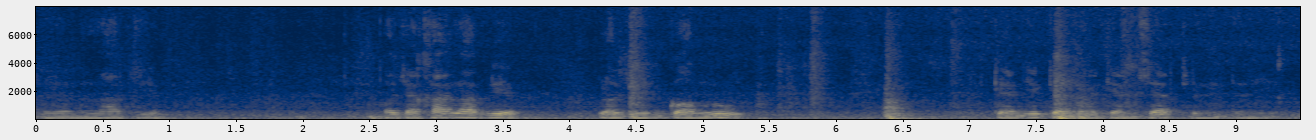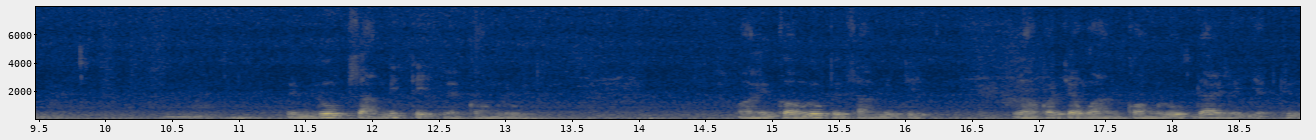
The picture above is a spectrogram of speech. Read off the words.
เนี่ยมันราบเรียบ พอจาคะราบเรียบ เราจะเห็นกองรูป แกนเอ็กแกนวาแกนแซดเลยตอนนี้ เป็นรูปสามมิติเลยกองรูปพอเห็นกองรูปเป็นสามมิติ เราก็จะวางกองรูปได้ละเอียดขึ้น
